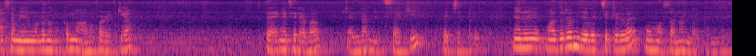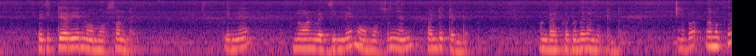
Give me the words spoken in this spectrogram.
ആ സമയം കൊണ്ട് നമുക്ക് മാവ് കുഴയ്ക്കാം. തേങ്ങ ചിരവ എല്ലാം മിക്സാക്കി വെച്ചിട്ടുണ്ട് ഞാൻ മധുരം വെച്ചിട്ടുള്ള മോമോസാണ് ഉണ്ടാക്കുന്നത്. വെജിറ്റേറിയൻ മോമോസുണ്ട്. പിന്നെ നോൺ വെജിന്റെ മോമോസും ഞാൻ കണ്ടിട്ടുണ്ട്. ഉണ്ടാക്കുന്നത് കണ്ടിട്ടുണ്ട്. അപ്പോൾ നമുക്ക്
